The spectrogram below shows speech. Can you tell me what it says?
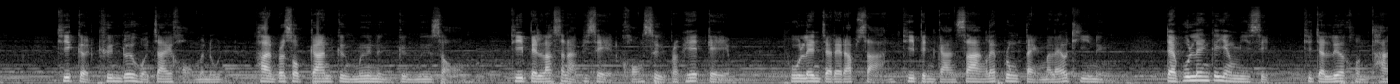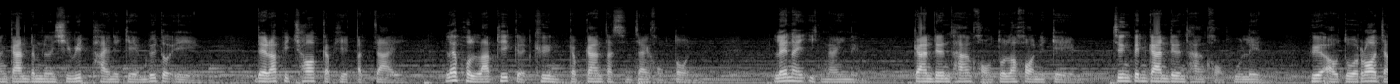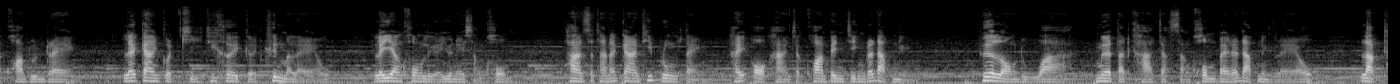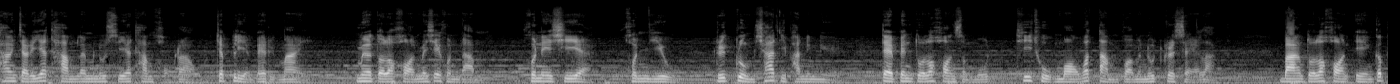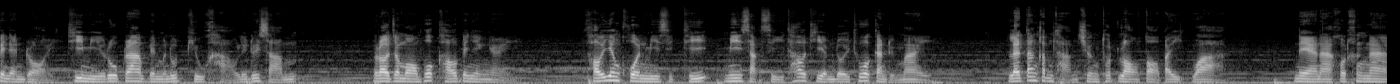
ที่เกิดขึ้นด้วยหัวใจของมนุษย์ ผ่านประสบการณ์กึ่งมือหนึ่งกึ่งมือสองที่เป็นลักษณะพิเศษของสื่อประเภทเกม ผู้เล่นจะได้รับสารที่เป็นการสร้างและปรุงแต่งมาแล้วทีหนึ่ง แต่ผู้เล่นก็ยังมีสิทธิ์ที่จะเลือกหนทางการดำเนินชีวิตภายในเกมด้วยตัวเอง ได้รับผิดชอบกับเหตุปัจจัย และผลลัพธ์ที่เกิดขึ้นกับการตัดสินใจของตน และในอีกในหนึ่ง การเดินทางของตัวละครในเกม จึงเป็นการเดินทางของผู้เล่น เพื่อเอาตัวรอดจากความรุนแรง และการกดขี่ที่เคยเกิดขึ้นมาแล้ว และยังคงเหลืออยู่ในสังคม ผ่านสถานการณ์ที่ปรุงแต่งให้ออกห่างจากความเป็นจริงระดับหนึ่ง เพื่อลองดูว่าเมื่อตัดขาดจากสังคมไประดับหนึ่งแล้ว หลักทางจริยธรรมและมนุษยธรรมของเราจะเปลี่ยนไปหรือไม่ เมื่อตัวละครไม่ใช่คนดำคนเอเชีย คนยิว หรือกลุ่มชาติพันธุ์อื่นๆแต่เป็นตัวละครสมมุติที่ถูกมองว่าต่ำกว่ามนุษย์กระแสหลัก บางตัวละครเองก็เป็นแอนดรอยที่มีรูปร่างเป็นมนุษย์ผิวขาวเลยด้วยซ้ำเราจะมองพวกเขาเป็นยังไง เขายังควรมีสิทธิมีศักดิ์ศรีเท่าเทียมโดยทั่วกันหรือไม่ และตั้งคำถามเชิงทดลองต่อไปอีกว่า ในอนาคตข้างหน้า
